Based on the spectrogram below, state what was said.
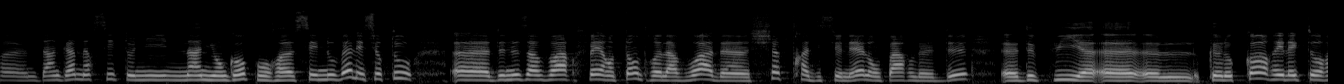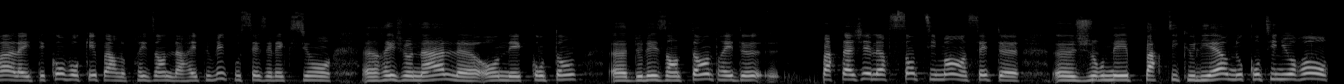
euh, merci Tony Nanyongo pour euh, ces nouvelles et surtout euh, de nous avoir fait entendre la voix d'un chef traditionnel. On parle de depuis que le corps électoral a été convoqué par le président de la République pour ces élections régionales. On est content de les entendre et de partager leurs sentiments en cette euh, euh, journée particulière. Nous continuerons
